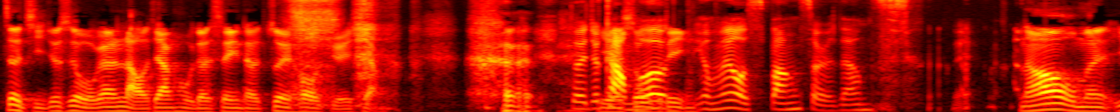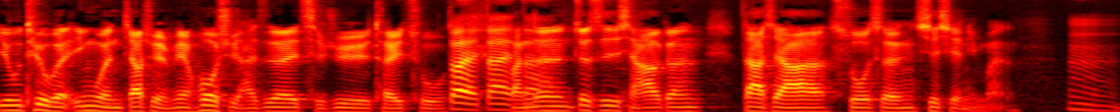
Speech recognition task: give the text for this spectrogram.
这集就是我跟老江湖的声音的最后绝响。对，就看我们有没有 sponsor 这样子。然后我们 YouTube 的英文教学影片或许还是会持续推出。对对，反正就是想要跟大家说声谢谢你们。嗯。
